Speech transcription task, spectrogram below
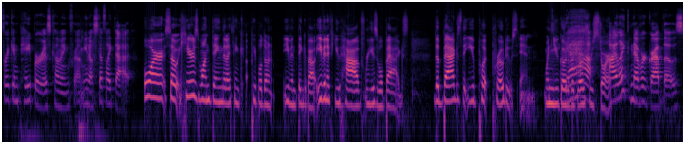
freaking paper is coming from, you know, stuff like that. Or so here's one thing that I think people don't even think about, even if you have reusable bags. The bags that you put produce in when you go to the grocery store. I, like never grab those.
